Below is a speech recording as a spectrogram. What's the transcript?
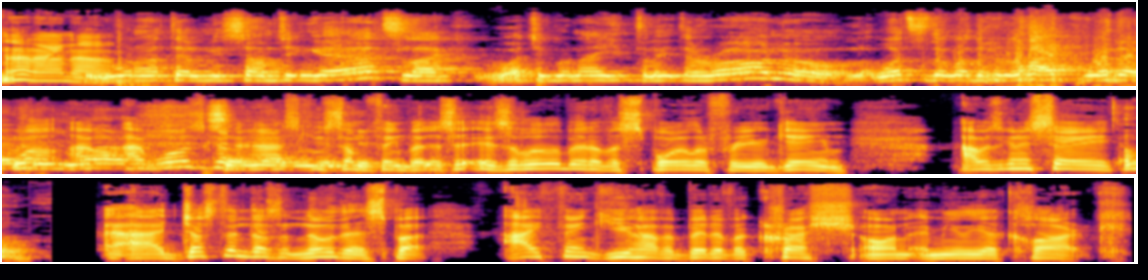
No, no, no. You wanna tell me something else, like what you gonna eat later on, or what's the weather like, whatever you Well, are? I, I was going to yeah, ask we you something, but it's a, it's a little bit of a spoiler for your game. I was going to say, Oh, uh, Justin doesn't know this, but I think you have a bit of a crush on Emilia Clarke.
